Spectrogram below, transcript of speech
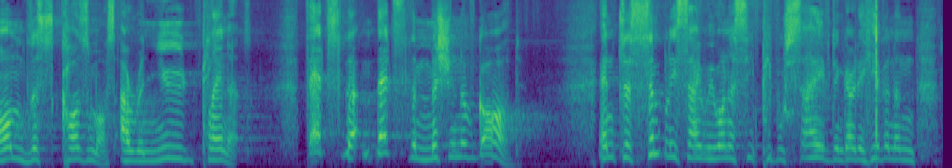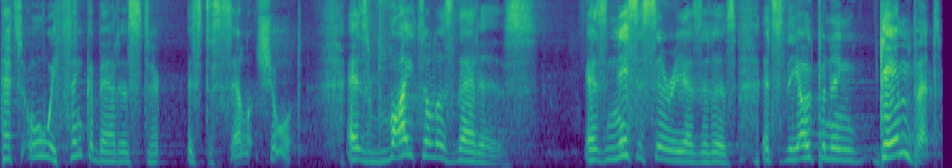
on this cosmos, a renewed planet. That's the, that's the mission of God. And to simply say we want to see people saved and go to heaven, and that's all we think about is to, is to sell it short. As vital as that is, as necessary as it is, it's the opening gambit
